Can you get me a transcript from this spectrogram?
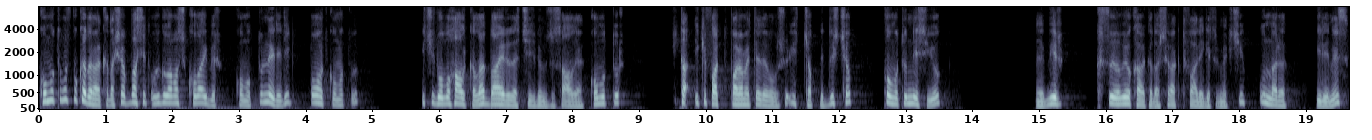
Komutumuz bu kadar arkadaşlar. Basit uygulaması kolay bir komuttur. Ne dedik? Donut komutu. içi dolu halkalar daireler çizmemizi sağlayan komuttur. İki, iki farklı parametreden oluşur. İç çap ve dış çap. Komutun nesi yok? Ee, bir yolu yok arkadaşlar aktif hale getirmek için. Bunları biliniz.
